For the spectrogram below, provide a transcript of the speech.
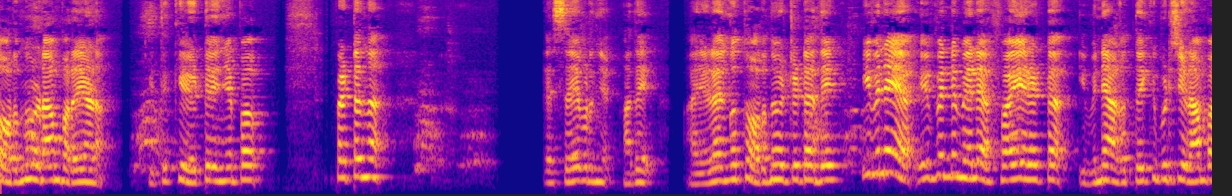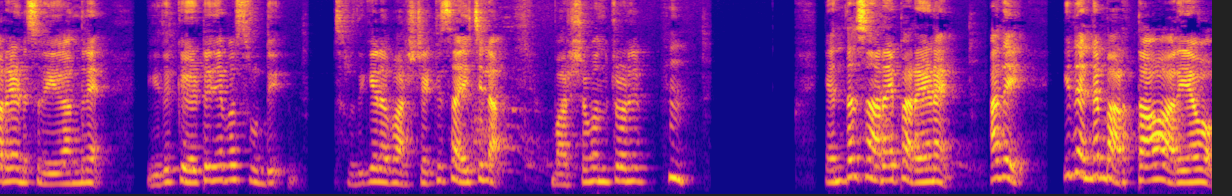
തുറന്നു വിടാൻ പറയണം. ഇത് കേട്ട് കഴിഞ്ഞപ്പോ പെട്ടെന്ന് എസ് ഐ പറഞ്ഞു അതെ അയാളെ അങ്ങ് തുറന്നു വിട്ടിട്ട് അതെ ഇവനെ ഇവന്റെ മേലെ എഫ്ഐആർ ഇട്ട് ഇവനെ അകത്തേക്ക് പിടിച്ചിടാൻ പറയാണ് ശ്രീകാന്തിനെ. ഇത് കേട്ട് കഴിഞ്ഞപ്പോ ശ്രുതി ശ്രുതിക്കല്ല വർഷയ്ക്ക് സഹിച്ചില്ല. വർഷം വന്നിട്ട് പറഞ്ഞു എന്താ സാറേ പറയണേ? അതെ ഇതെന്റെ ഭർത്താവ് അറിയാവോ?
